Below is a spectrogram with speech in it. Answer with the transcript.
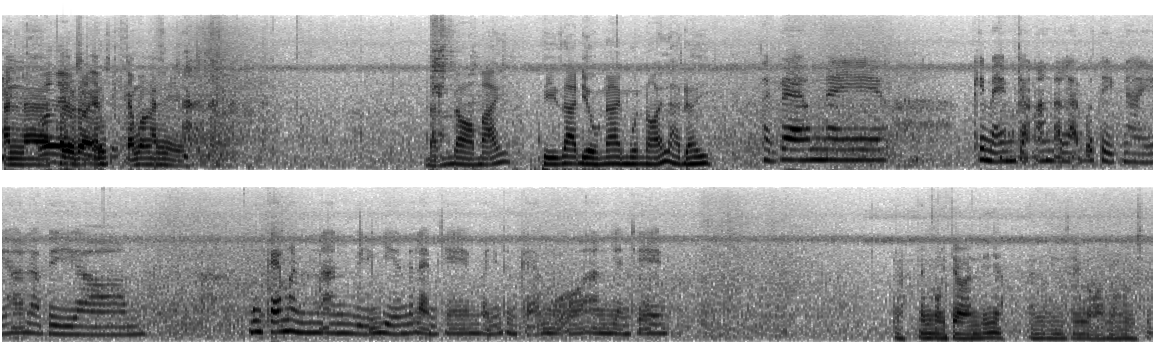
anh à, Vâng, thôi em được rồi em cảm ơn anh nhiều. Đắn đo mãi, thì ra điều Nai muốn nói là đây. thật ra hôm nay khi mà em chọn anh ở lại bữa tiệc này là vì ờ, muốn cảm ơn anh vì những gì anh đã làm cho em và những tình cảm của anh dành cho em. À, em ngồi chờ anh tí nha. Anh sẽ gọi mọi người xuống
